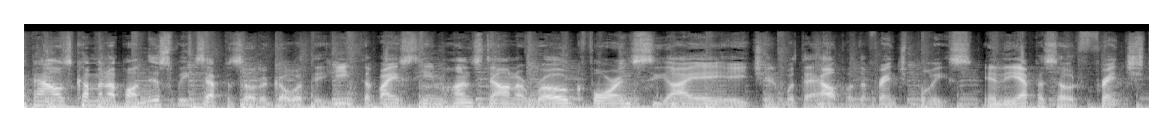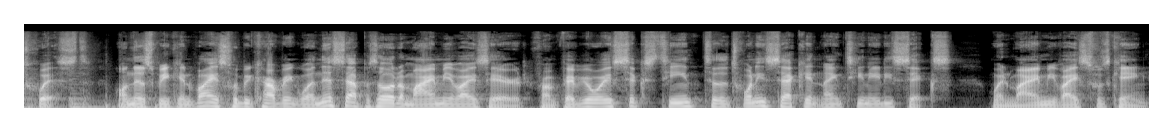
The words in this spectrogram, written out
pals. Coming up on this week's episode of Go With the Heat, the Vice team hunts down a rogue foreign CIA agent with the help of the French police in the episode French Twist. On This Week in Vice, we'll be covering when this episode of Miami Vice aired, from February 16th to the 22nd, 1986, when Miami Vice was king.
